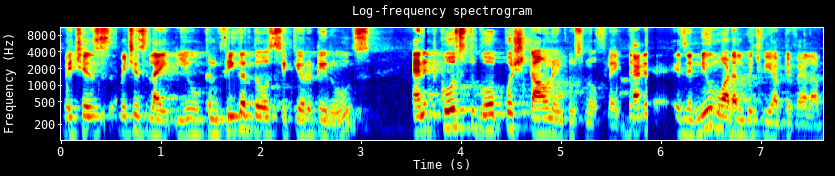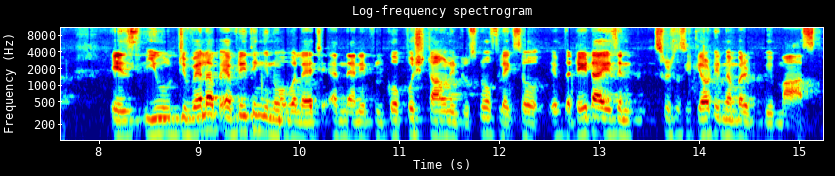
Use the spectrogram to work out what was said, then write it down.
which is which is like you configure those security rules and it goes to go push down into snowflake. That is a new model which we have developed is you develop everything in Ovaledge and then it will go push down into snowflake. So if the data is in social security number it will be masked.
